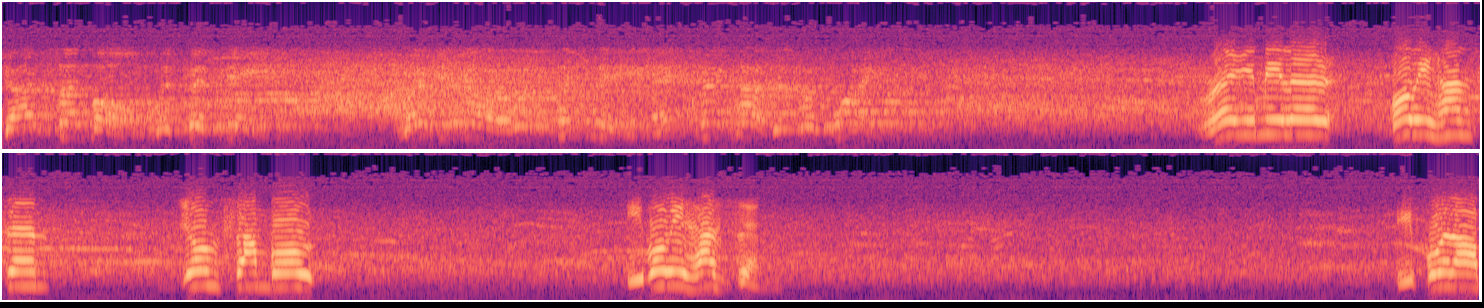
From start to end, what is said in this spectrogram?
John Sambol with 15. Reggie Miller with 16 and Craig Hodges with 20. Reggie Miller, Bobby Hansen, John Sambol y Bobby Hansen. Y fuera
